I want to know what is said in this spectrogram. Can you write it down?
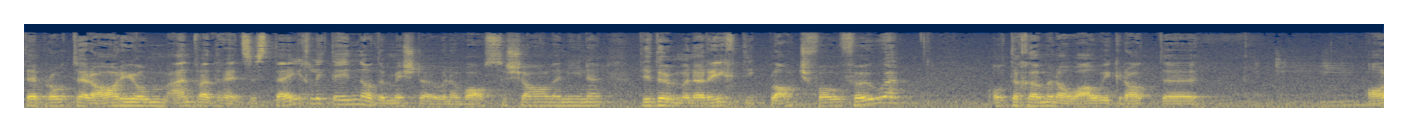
dem Proterarium, entweder hat es ein Teichchen drin oder wir stellen eine Wasserschale rein. Die füllen wir richtig platzvoll. Füllen. Und dann kommen auch alle gerade äh,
